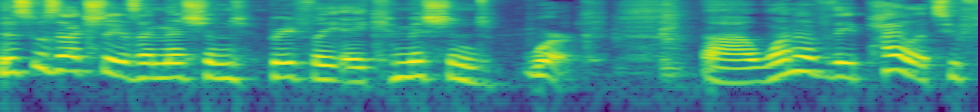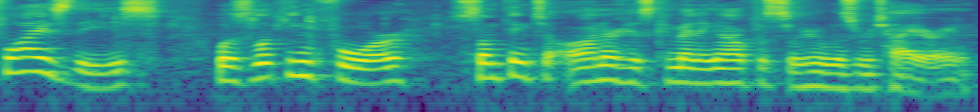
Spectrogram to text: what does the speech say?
This was actually, as I mentioned briefly, a commissioned work. Uh, one of the pilots who flies these was looking for something to honor his commanding officer who was retiring.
